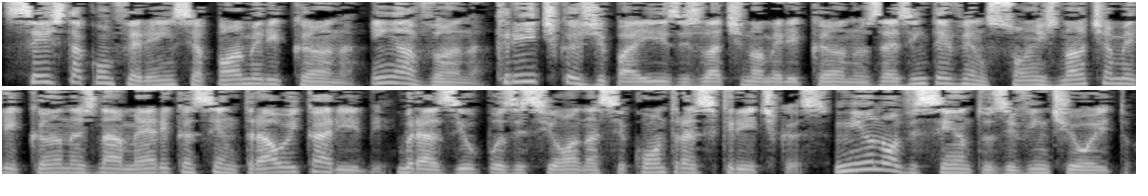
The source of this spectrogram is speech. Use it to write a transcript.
Sexta Conferência Pan-Americana, em Havana. Críticas de países latino-americanos às intervenções norte-americanas na América Central e Caribe. Brasil posiciona-se contra as críticas. 1928.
